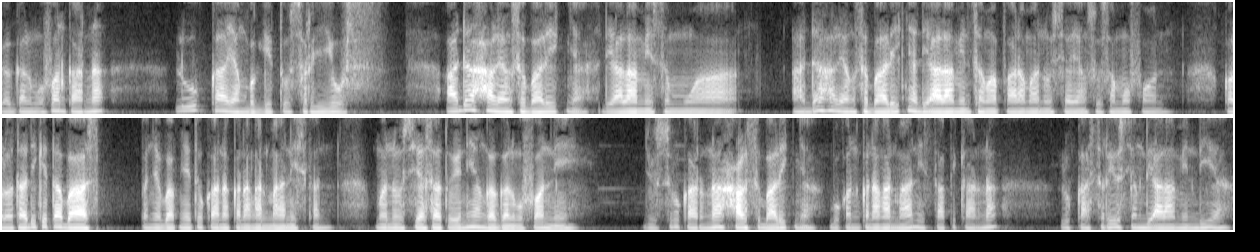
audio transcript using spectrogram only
gagal move on karena luka yang begitu serius ada hal yang sebaliknya dialami semua ada hal yang sebaliknya dialamin sama para manusia yang susah move on kalau tadi kita bahas penyebabnya itu karena kenangan manis kan manusia satu ini yang gagal move on nih justru karena hal sebaliknya bukan kenangan manis tapi karena luka serius yang dialamin dia.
